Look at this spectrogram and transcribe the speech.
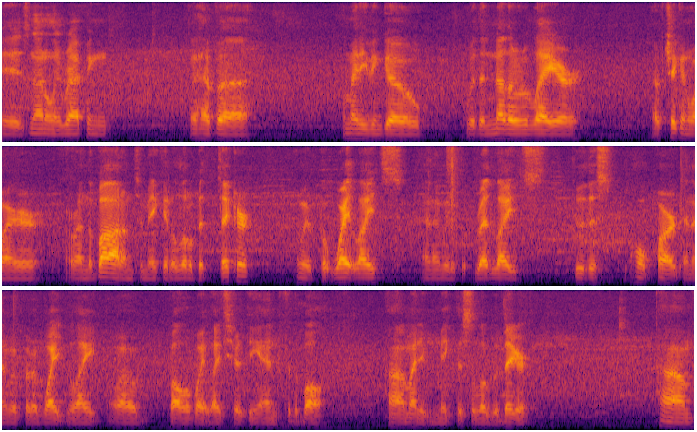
is not only wrapping I have a I might even go with another layer of chicken wire around the bottom to make it a little bit thicker. Going to put white lights and going to put red lights through this whole part and then we put a white light a ball of white lights here at the end for the ball. Um, I might even make this a little bit bigger. Um,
